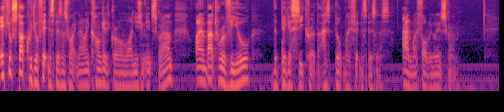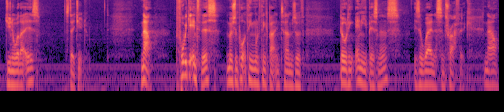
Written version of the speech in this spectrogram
if you're stuck with your fitness business right now and you can't get it to grow online using Instagram, I am about to reveal the biggest secret that has built my fitness business and my following on Instagram. Do you know what that is? Stay tuned. Now, before we get into this, the most important thing you want to think about in terms of building any business is awareness and traffic. Now,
